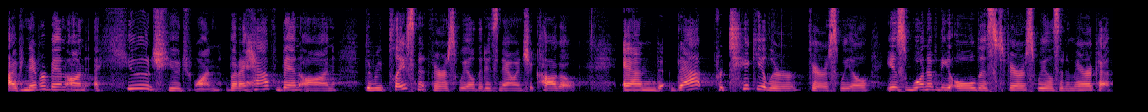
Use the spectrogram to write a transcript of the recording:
I've never been on a huge, huge one, but I have been on the replacement Ferris wheel that is now in Chicago. And that particular Ferris wheel is one of the oldest Ferris wheels in America.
